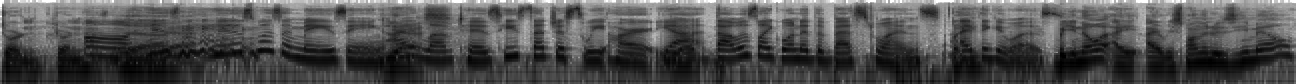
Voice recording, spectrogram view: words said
Jordan. Jordan has Oh, one. Yeah. his Yeah. his was amazing. I loved his. He's such a sweetheart. Yeah, Yep. that was like one of the best ones. But I he- think it was. But you know what? I, I responded to his email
